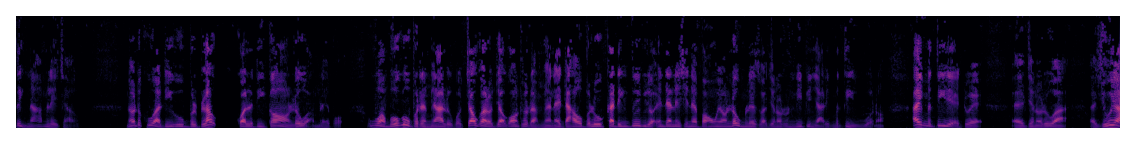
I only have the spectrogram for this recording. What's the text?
သိပ်နားမလည်ကြဘူး။နောက်တခုက ဒီကို ဘယ်လောက် Quality ကောင်းအောင် လုပ်ရမလဲ။ ဥပမာ မိုးကုတ်ပတ္တမြားလိုကျောက်ကတော့ ကျောက်ကောင်းထွက်တာမှန်တယ်။ဒါကို ဘယ်လို Cutting သွေးပြီးတော့ International ဘောင်ဝင်အောင် လုပ်မလဲဆိုတာကိုနည်းပညာတွေ မသိဘူး။အဲဒီ မသိတဲ့အတွက် ကျနော်တို့က ရိုးရာ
